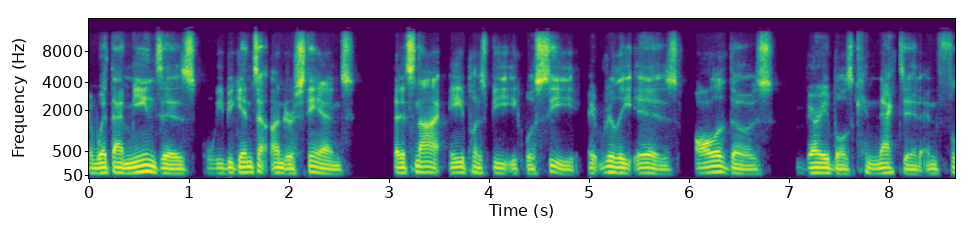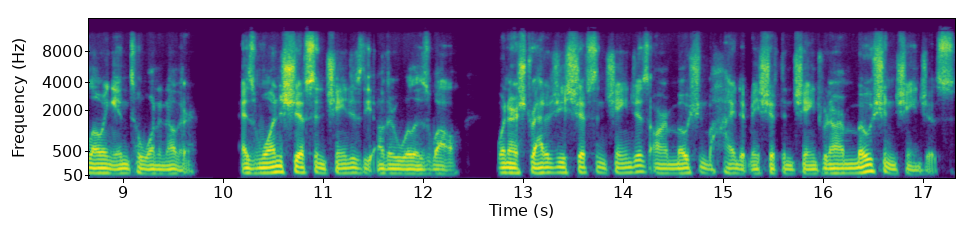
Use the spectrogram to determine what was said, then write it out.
And what that means is we begin to understand that it's not A plus B equals C. It really is all of those variables connected and flowing into one another. As one shifts and changes, the other will as well. When our strategy shifts and changes, our emotion behind it may shift and change. When our emotion changes,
